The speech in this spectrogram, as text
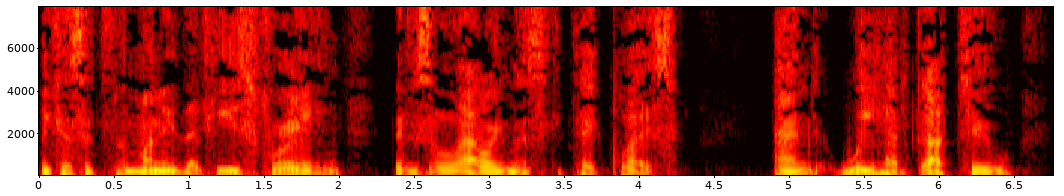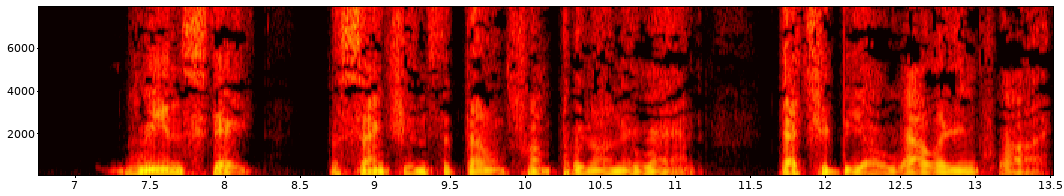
Because it's the money that he's freeing that is allowing this to take place. And we have got to reinstate the sanctions that Donald Trump put on Iran. That should be our rallying cry.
